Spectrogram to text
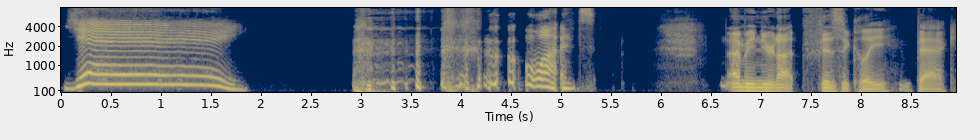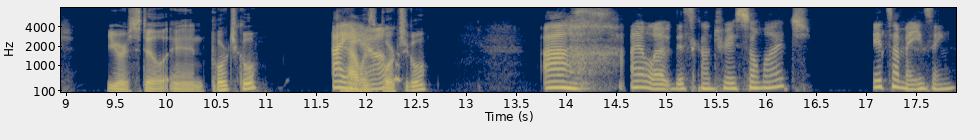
Yay! what? I mean, you're not physically back. You're still in Portugal. I How am. is Portugal? Ah, I love this country so much. It's amazing.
